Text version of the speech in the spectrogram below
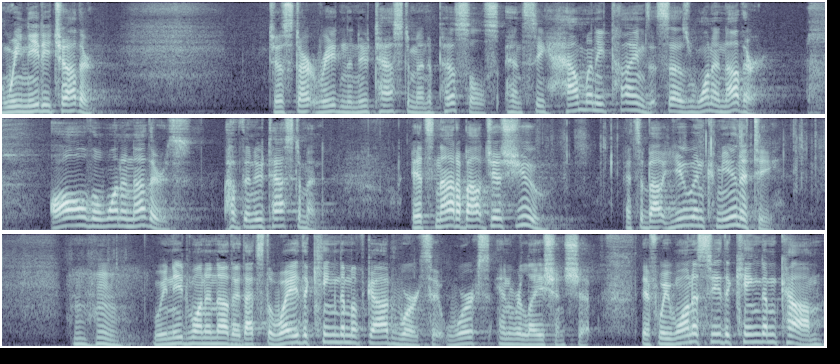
We need each other. Just start reading the New Testament epistles and see how many times it says one another. All the one another's of the New Testament. It's not about just you, it's about you and community. Mm-hmm. We need one another. That's the way the kingdom of God works. It works in relationship. If we want to see the kingdom come,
